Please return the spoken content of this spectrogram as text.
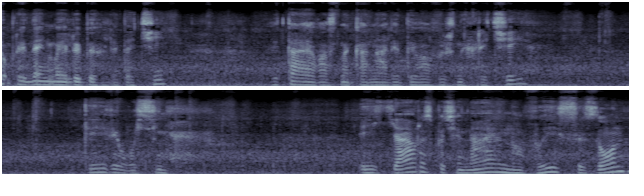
Добрий день, мої любі глядачі. Вітаю вас на каналі Дивовижних речей. В Києві осінь. І я розпочинаю новий сезон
